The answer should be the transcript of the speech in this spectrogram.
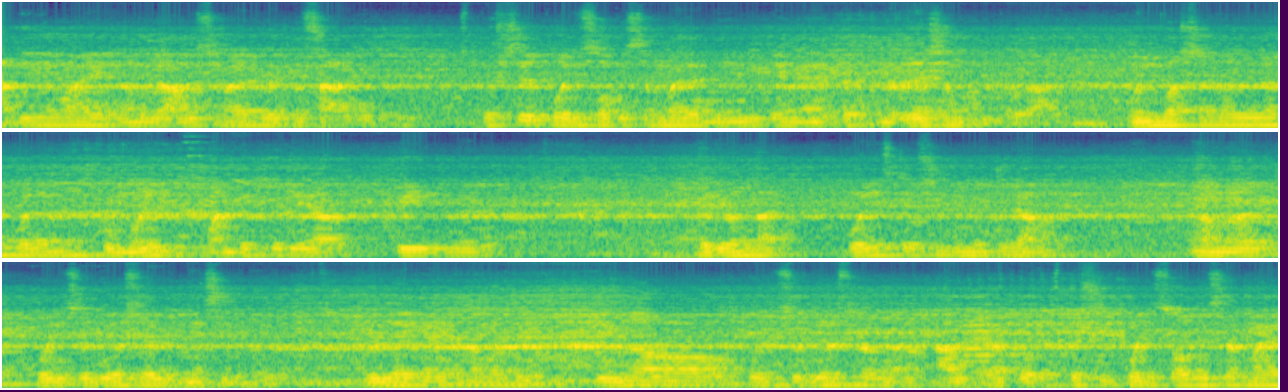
അധികമായി നമുക്ക് ആവശ്യമായിട്ട് വരുന്ന സാഹചര്യം സ്പെഷ്യൽ പോലീസ് ഓഫീസർമാരെ നിയമിക്കാനായിട്ട് നിർദ്ദേശം വന്നതാണ്. മുൻ വർഷങ്ങളിലെ പോലെ തന്നെ കുമളി വണ്ടിപ്പെരിയാർ പീരുമേട് പെരുവന്താൻ പോലീസ് സ്റ്റേഷൻ ലിമിറ്റിലാണ് നമ്മൾ പോലീസ് ഉദ്യോഗസ്ഥരെ വിന്യസിക്കുന്നത്. ഇതിലേക്കായിട്ട് നമുക്ക് ഇന്നോളം പോലീസ് ഉദ്യോഗസ്ഥർ ആൾക്കാർ സ്പെഷ്യൽ പോലീസ് ഓഫീസർമാർ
